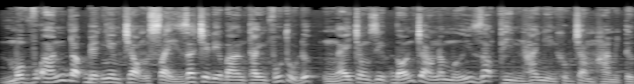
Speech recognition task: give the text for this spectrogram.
Một vụ án đặc biệt nghiêm trọng xảy ra trên địa bàn thành phố Thủ Đức ngay trong dịp đón chào năm mới Giáp Thìn 2024.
